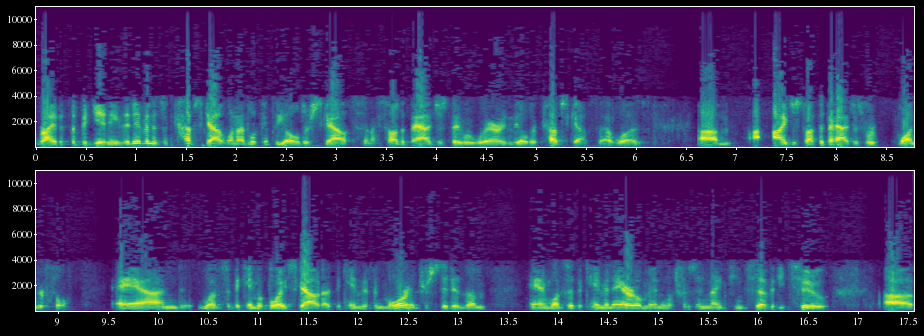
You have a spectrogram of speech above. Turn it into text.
right at the beginning. That even as a Cub Scout, when I'd look at the older Scouts and I saw the badges they were wearing, the older Cub Scouts that was, um, I, I just thought the badges were wonderful. And once I became a Boy Scout, I became even more interested in them. And once I became an Arrowman, which was in 1972, uh,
